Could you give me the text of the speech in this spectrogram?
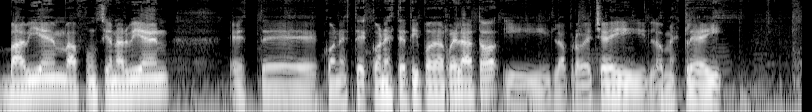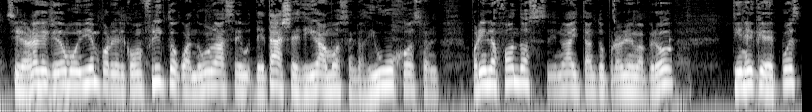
va bien, va a funcionar bien este, con, este, con este tipo de relato y lo aproveché y lo mezclé ahí. Sí, la verdad que quedó muy bien porque el conflicto cuando uno hace detalles, digamos, en los dibujos, en- por ahí en los fondos eh, no hay tanto problema, pero tiene que después,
